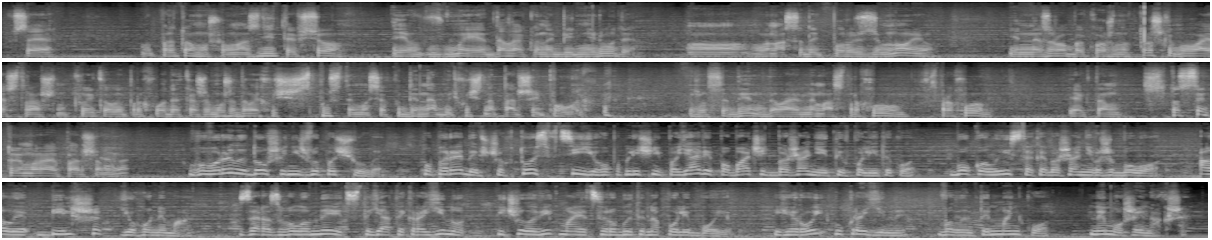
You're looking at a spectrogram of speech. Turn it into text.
все. Ну, При тому, що у нас діти, все. І Ми далеко не бідні люди. Вона сидить поруч зі мною і не зробить кожну. Трошки буває страшно. Коли коли приходить, каже, може, давай хоч спустимося куди-небудь, хоч на перший поверх. Кажу, сиди, давай, нема страху, страху. Як там, хто сить, той вмирає першим. Не? Говорили довше, ніж ви почули. Попередив, що хтось в цій його публічній появі побачить бажання йти в політику, бо колись таке бажання вже було, але більше його нема. Зараз головне відстояти країну, і чоловік має це робити на полі бою. Герой України Валентин Манько не може інакше.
